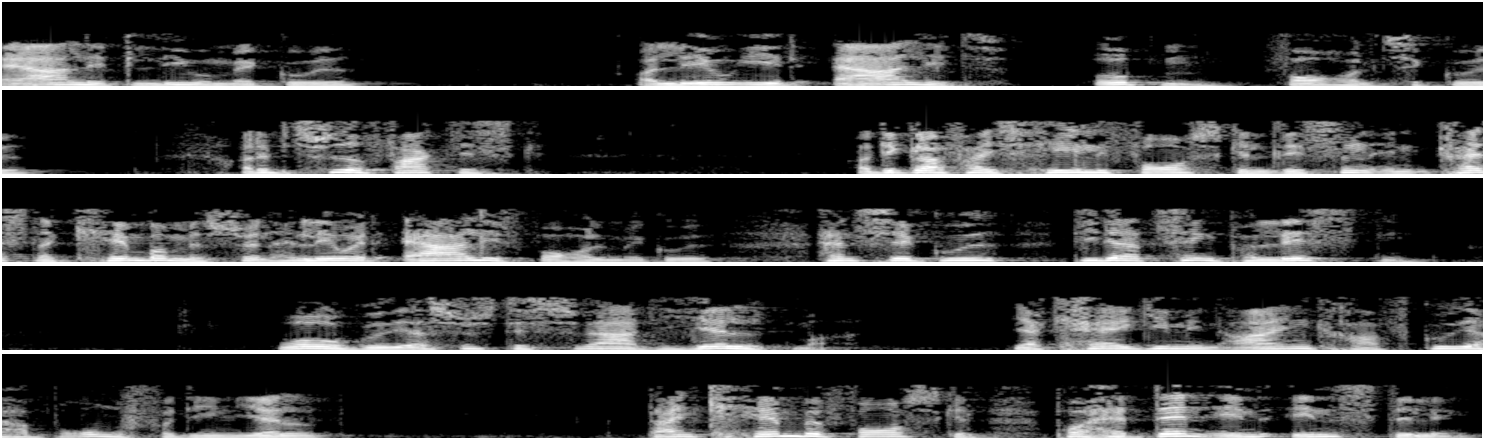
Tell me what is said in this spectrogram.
ærligt liv med Gud. At leve i et ærligt, åbent forhold til Gud. Og det betyder faktisk, og det gør faktisk hele forskel. Det er sådan en kristen, der kæmper med synd. Han lever et ærligt forhold med Gud. Han siger, Gud, de der ting på listen. Wow, Gud, jeg synes, det er svært. Hjælp mig. Jeg kan ikke i min egen kraft. Gud, jeg har brug for din hjælp. Der er en kæmpe forskel på at have den indstilling,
